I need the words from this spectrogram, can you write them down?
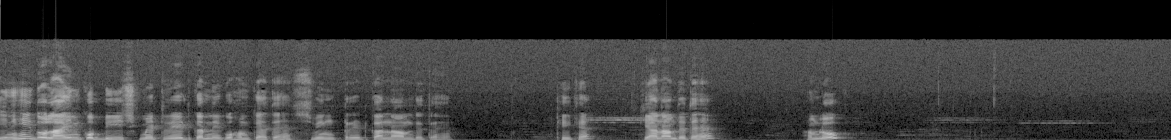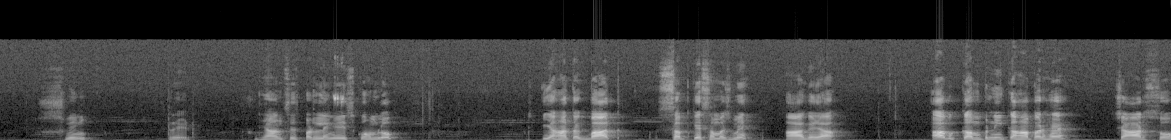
इन्हीं दो लाइन को बीच में ट्रेड करने को हम कहते हैं स्विंग ट्रेड का नाम देते हैं। ठीक है? क्या नाम देते हैं? हम लोग? स्विंग ट्रेड ध्यान से पढ़ लेंगे इसको हम लोग। यहाँ तक बात सबके समझ में आ गया। अब कंपनी कहाँ पर है? 400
